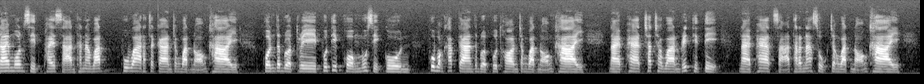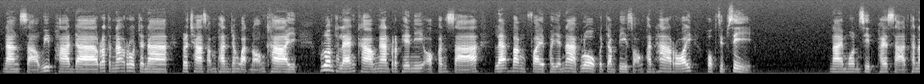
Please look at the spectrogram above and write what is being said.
นายมนสิทธิ์ไพศาลธนวัฒน์ผู้ว่าราชการจังหวัดหนองคายพลตำรวจตรีพุทธิพงศ์มุสิกูล ผู้บังคับการตำรวจภูธรจังหวัดหนองคาย นายแพทย์ชัชวานฤทธิติ นายแพทย์สาธารณสุขจังหวัดหนองคาย นางสาววิพาดา รัตนโรจนา ประชาสัมพันธ์จังหวัดหนองคาย ร่วมแถลงข่าวงานประเพณีออกพรรษา และบั้งไฟพญานาคโลกประจำปี 2564 นายมนสิทธิ์ไพศาลธน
